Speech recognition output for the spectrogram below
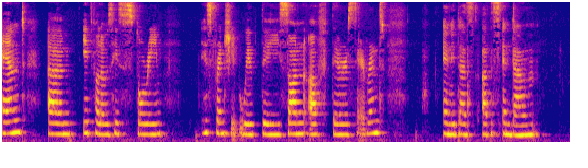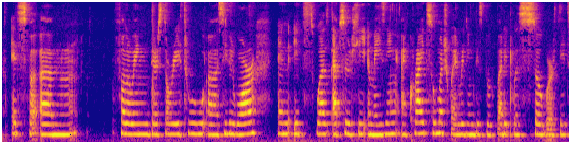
and um, it follows his story his friendship with the son of their servant and it has ups and downs. It's um, following their story through a civil war and it was absolutely amazing. I cried so much while reading this book but it was so worth it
